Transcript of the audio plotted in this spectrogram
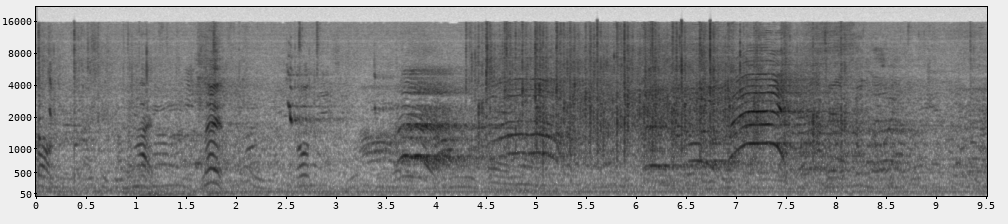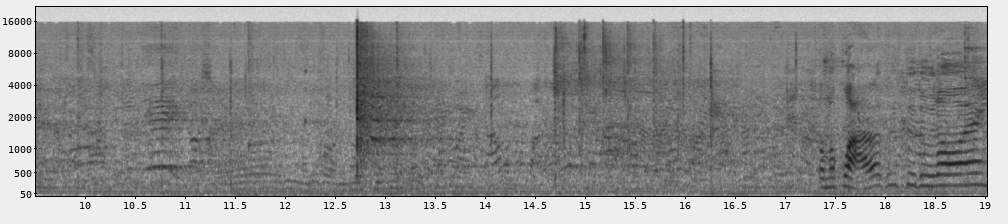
còn năm hai lên một còn một quả cứ từ từ thôi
